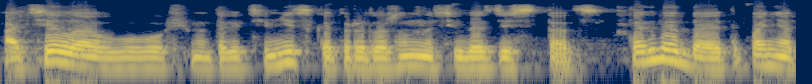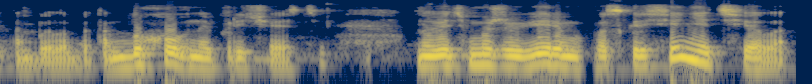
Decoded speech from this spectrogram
А тело, в общем, это темница, которая должна навсегда здесь остаться. Тогда да, это понятно было бы, там, духовное причастие. Но ведь мы же верим в воскресение тела.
